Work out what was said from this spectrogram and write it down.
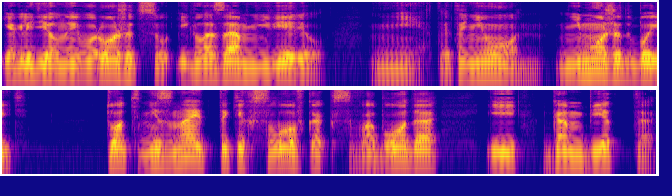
Я глядел на его рожицу и глазам не верил. Нет, это не он, не может быть. Тот не знает таких слов, как «свобода» и «гамбетта».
